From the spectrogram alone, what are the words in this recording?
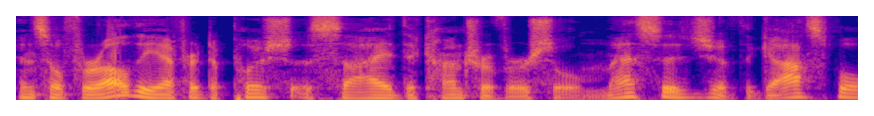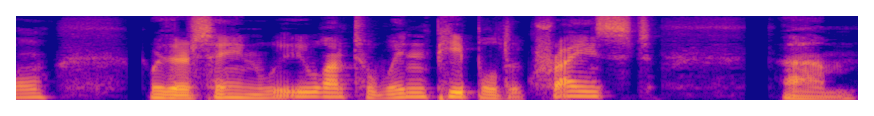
And so, for all the effort to push aside the controversial message of the gospel, where they're saying we want to win people to Christ, um,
